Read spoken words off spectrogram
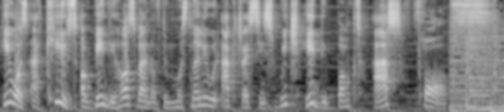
he was accused of being the husband of the most Nollywood actresses, which he debunked as false.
